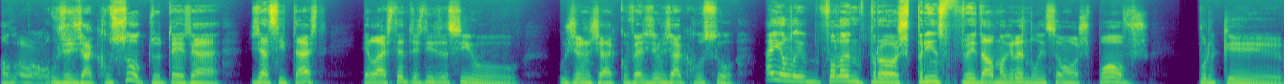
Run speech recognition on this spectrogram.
al- o Jean-Jacques Rousseau, que tu até já, já citaste, ele às tantas diz assim, o, o Jean-Jacques, o velho Jean-Jacques Rousseau, aí ele falando para os príncipes, veio dar uma grande lição aos povos, porque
